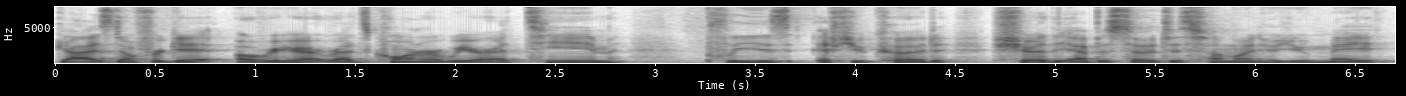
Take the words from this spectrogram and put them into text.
Guys, don't forget over here at Redd's Corner, we are a team. Please, if you could, share the episode to someone who you may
